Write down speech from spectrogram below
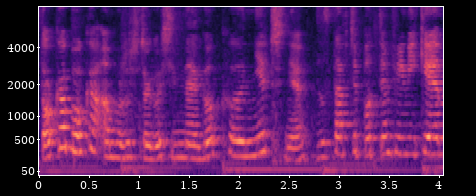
toka boka, a może z czegoś innego, koniecznie zostawcie pod tym filmikiem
